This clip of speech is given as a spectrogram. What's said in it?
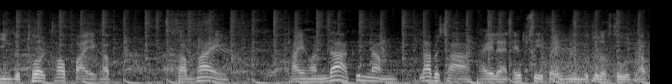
ยิงจุดโทษเข้าไปครับทำให้ไทยฮอนด้าขึ้นนำราชประชาไทยแลนด์ FC ไป1ประตูต่อศูนย์ครับ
